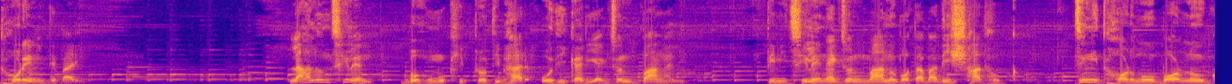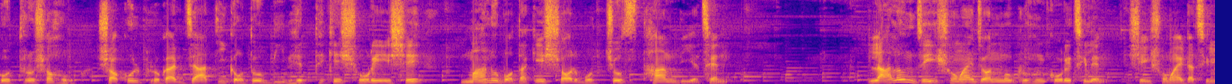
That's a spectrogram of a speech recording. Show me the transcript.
ধরে নিতে পারি। লালন ছিলেন বহুমুখী প্রতিভার অধিকারী একজন বাঙালি। তিনি ছিলেন একজন মানবতাবাদী সাধক, যিনি ধর্ম, বর্ণ, গোত্র সহ সকল প্রকার জাতিগত বিভেদ থেকে সরে এসে মানবতাকে সর্বোচ্চ স্থান দিয়েছেন। লালন যেই সময় জন্মগ্রহণ করেছিলেন, সেই সময়টা ছিল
